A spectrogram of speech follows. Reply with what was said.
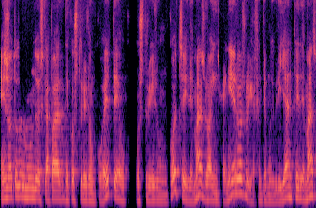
¿eh? No todo el mundo es capaz de construir un cohete o construir un coche y demás. Lo hay ingenieros, hay gente muy brillante y demás.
